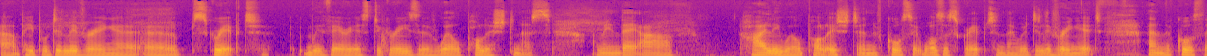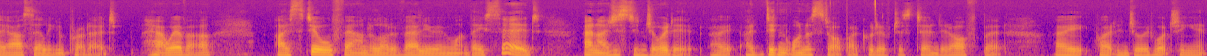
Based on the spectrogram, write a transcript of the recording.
uh, people delivering a, a script with various degrees of well polishedness. I mean, they are highly well polished, and of course, it was a script and they were delivering it, and of course, they are selling a product. However, I still found a lot of value in what they said, and I just enjoyed it. I, I didn't want to stop, I could have just turned it off, but I quite enjoyed watching it.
